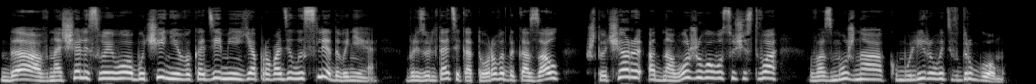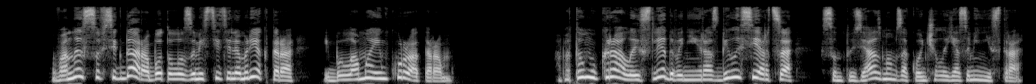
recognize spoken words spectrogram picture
да, в начале своего обучения в академии я проводил исследование, в результате которого доказал, что чары одного живого существа возможно аккумулировать в другом. Ванесса всегда работала заместителем ректора и была моим куратором. А потом украла исследование и разбила сердце. С энтузиазмом закончила я за министра.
